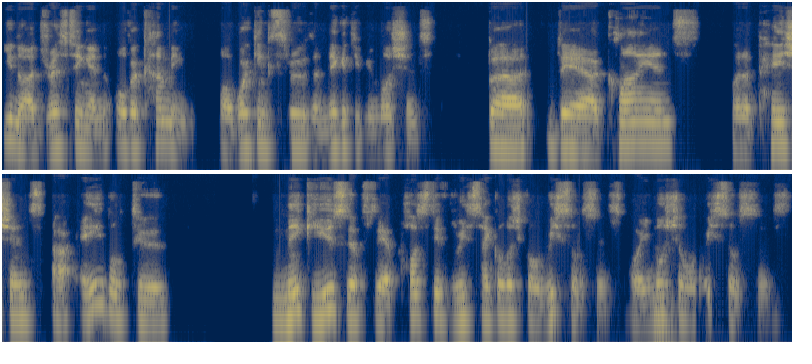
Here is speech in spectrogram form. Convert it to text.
you know, addressing and overcoming or working through the negative emotions, but their clients or the patients are able to make use of their positive psychological resources or hmm. emotional mm. resources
